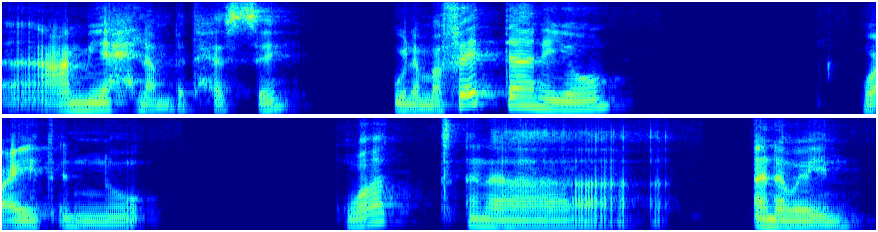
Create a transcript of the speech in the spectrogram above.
عم يحلم بتحسي. ولما فقت تاني يوم وعيت إنه وات أنا أنا وين؟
